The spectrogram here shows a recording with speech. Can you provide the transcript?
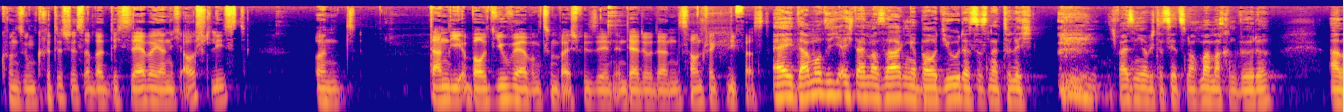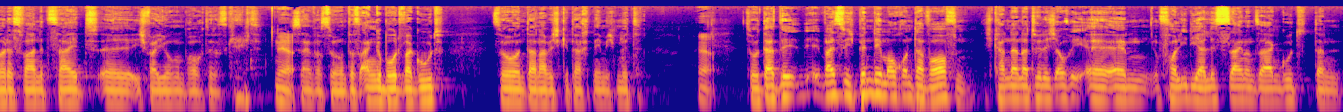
konsumkritisch ist, aber dich selber ja nicht ausschließt. Und dann die About You Werbung zum Beispiel sehen, in der du dann Soundtrack lieferst. Ey, da muss ich echt einfach sagen, About You, das ist natürlich, ich weiß nicht, ob ich das jetzt nochmal machen würde, aber das war eine Zeit, äh, ich war jung und brauchte das Geld. Ja. Das ist einfach so. Und das Angebot war gut. So, und dann habe ich gedacht, nehme ich mit. Ja. So, da, weißt du, ich bin dem auch unterworfen. Ich kann da natürlich auch äh, ähm, voll Idealist sein und sagen, gut, dann,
